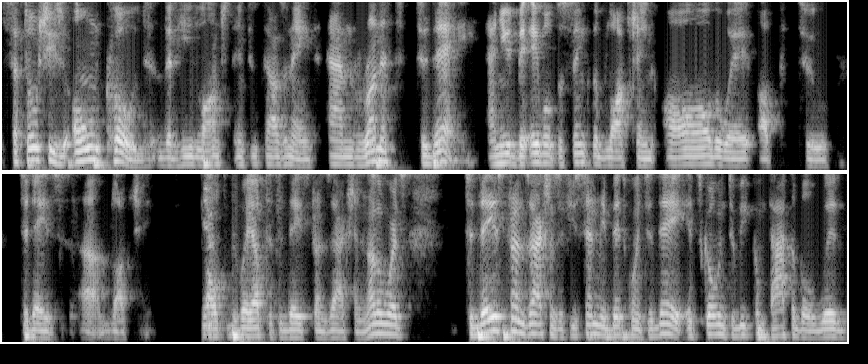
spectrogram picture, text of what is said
satoshi's own code that he launched in 2008 and run it today and you'd be able to sync the blockchain all the way up to today's uh, blockchain yeah. all the way up to today's transaction. In other words, today's transactions, if you send me Bitcoin today, it's going to be compatible with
